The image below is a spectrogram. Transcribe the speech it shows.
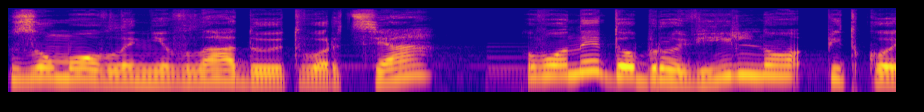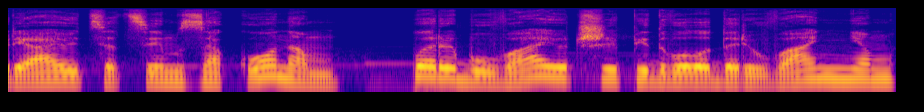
зумовлені владою Творця, вони добровільно підкоряються цим законам, перебуваючи під володарюванням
